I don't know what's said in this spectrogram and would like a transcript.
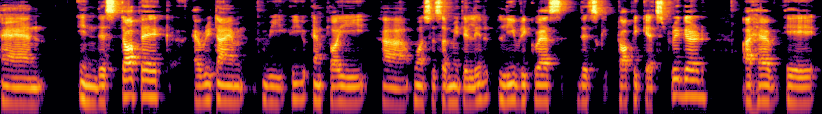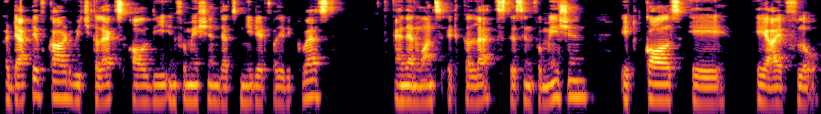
And in this topic, every time we employee uh, wants to submit a leave request, this topic gets triggered. I have a adaptive card which collects all the information that's needed for the request. And then once it collects this information, it calls a AI flow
